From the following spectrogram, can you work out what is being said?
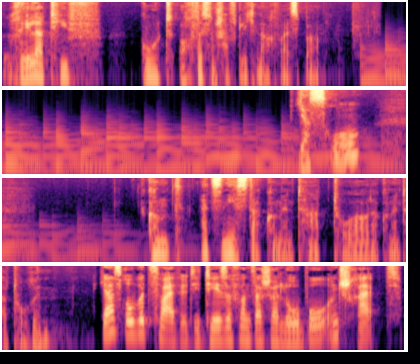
relativ gut auch wissenschaftlich nachweisbar. Jasro kommt als nächster Kommentator oder Kommentatorin. Jasro bezweifelt die These von Sascha Lobo und schreibt,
